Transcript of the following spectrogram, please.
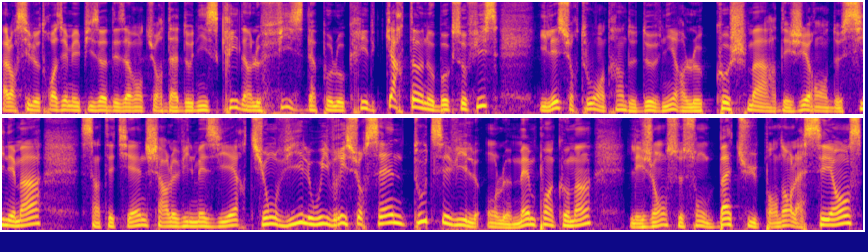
Alors, si le troisième épisode des aventures d'Adonis Creed, hein, le fils d'Apollo Creed, cartonne au box-office, il est surtout en train de devenir le cauchemar des gérants de cinéma Saint-Étienne, Charleville-Mézières, Thionville ou Ivry-sur-Seine, toutes ces villes ont le même point commun. Les gens se sont battus pendant la séance.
